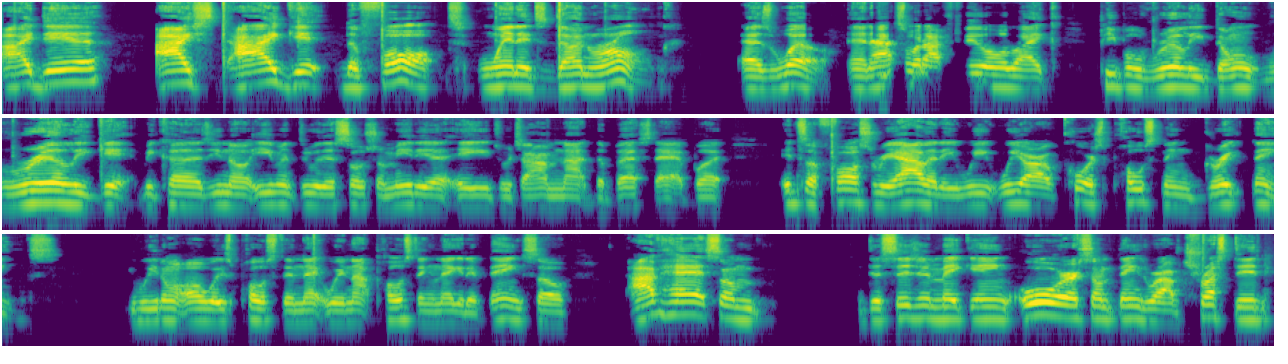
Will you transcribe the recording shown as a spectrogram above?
idea, I I get the fault when it's done wrong as well, and that's what I feel like people really don't really get because you know even through this social media age, which I'm not the best at, but it's a false reality. We we are of course posting great things. We don't always post the net. We're not posting negative things. So I've had some decision making or some things where I've trusted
